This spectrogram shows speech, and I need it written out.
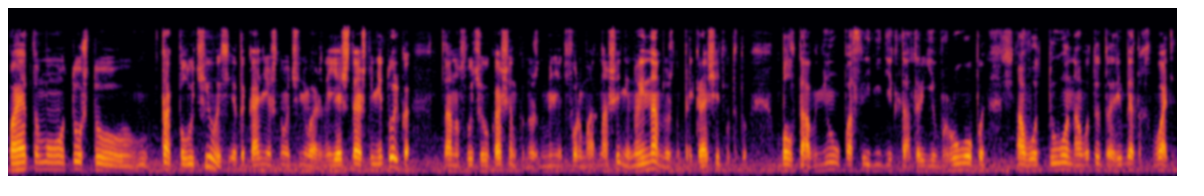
Поэтому то, что так получилось, это, конечно, очень важно. Я считаю, что не только в данном случае Лукашенко нужно менять форму отношений, но и нам нужно прекращать вот эту болтовню, последний диктатор Европы, а вот он, а вот это, ребята, хватит.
